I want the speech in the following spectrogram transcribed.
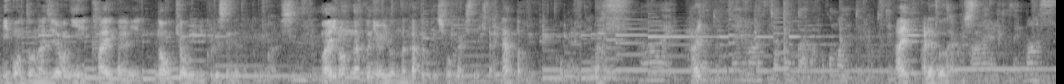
日本と同じように海外の脅威に苦しんでた国もあるし、うんまあいろんな国をいろんな角度で紹介していきたいなと思っています。はい、ありがとうございます。じゃあ今回はここまでということで。はいありがとうございました。はい、ありがとうございます。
